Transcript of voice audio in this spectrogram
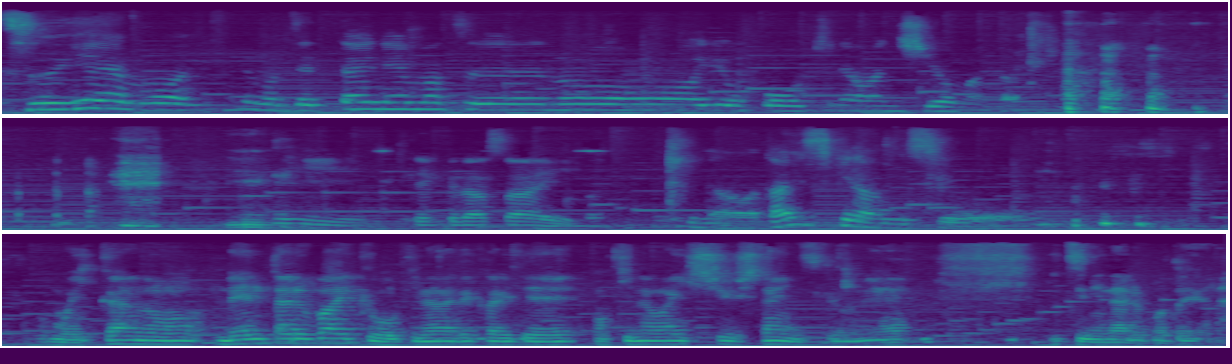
すげえもうでも絶対年末の旅行沖縄にしようまた。ね ね。ぜひ来てください。沖縄大好きなんですよ。もう一回あのレンタルバイクを沖縄で借りて沖縄一周したいんですけどね。いつになることやら。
